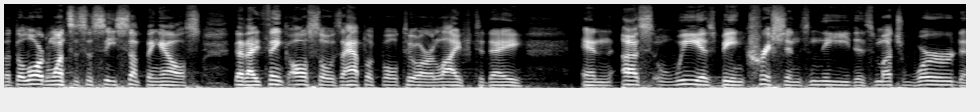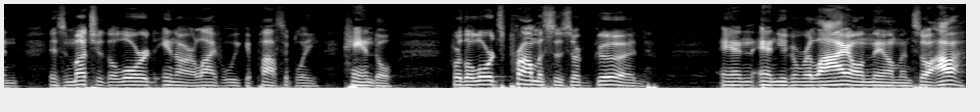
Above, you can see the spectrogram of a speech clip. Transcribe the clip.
but the Lord wants us to see something else that I think also is applicable to our life today. And us, we as being Christians, need as much word and as much of the Lord in our life we could possibly handle. For the Lord's promises are good, and, and you can rely on them. And so I,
